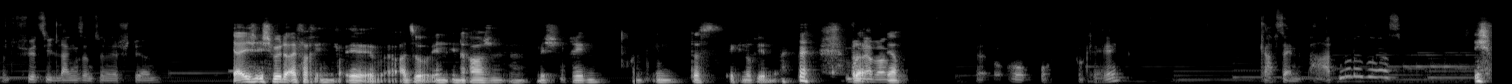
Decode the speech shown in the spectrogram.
und führt sie langsam zu der Stirn. Ja, ich, ich würde einfach in, äh, also in, in Rage äh, mich reden und ihn das ignorieren. Wunderbar. Ja. Äh, oh, oh, okay. Gab es einen Paten oder sowas? Ich.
